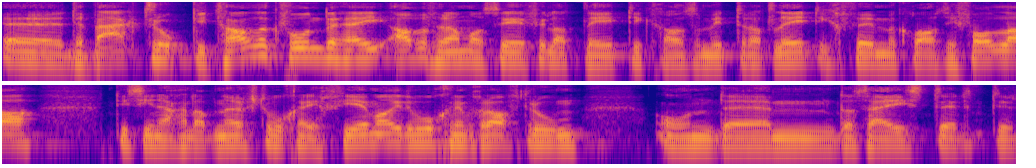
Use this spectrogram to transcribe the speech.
äh, den Weg zurück in die Halle gefunden haben, aber vor allem auch sehr viel Athletik. Also mit der Athletik fangen wir quasi voll an. Die sind nachher ab nächster Woche eigentlich viermal in der Woche im Kraftraum. Und ähm, das heisst, der, der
